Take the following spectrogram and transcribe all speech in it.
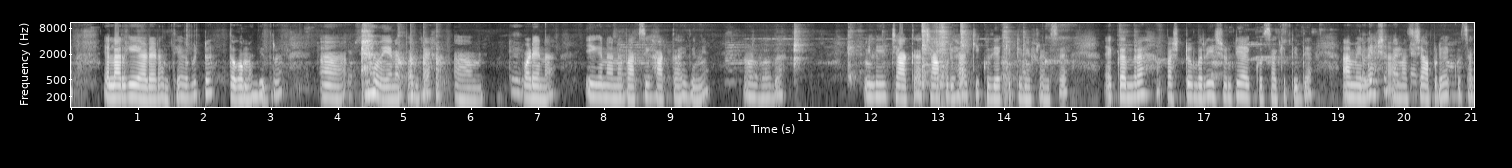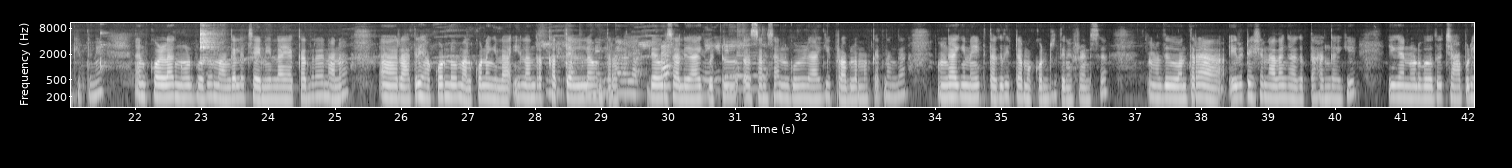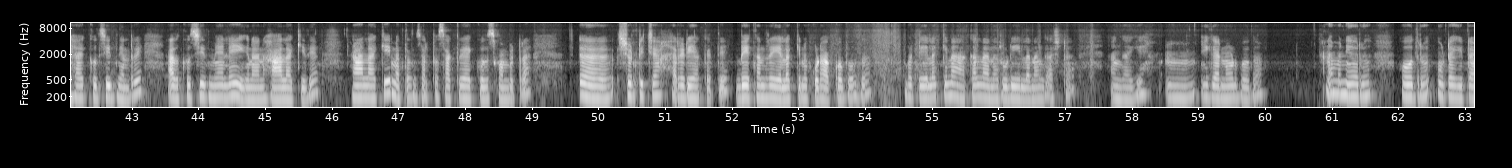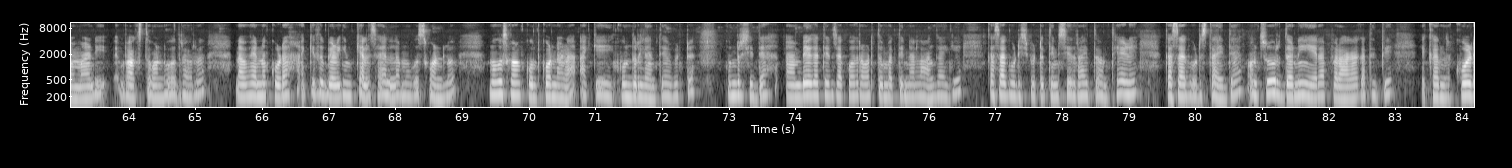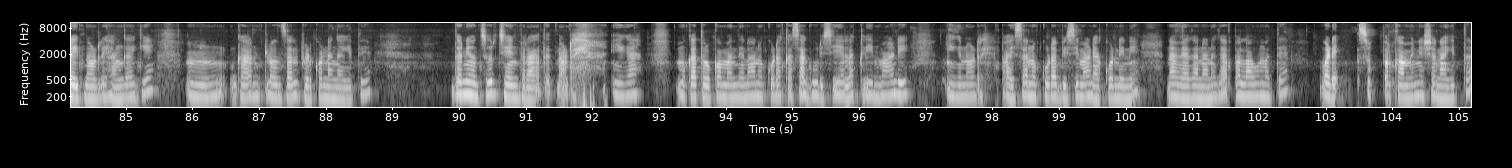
ಎಲ್ಲರಿಗೆ ಎರಡೆರಡು ಅಂತ ಹೇಳ್ಬಿಟ್ಟು ತೊಗೊಂಬಂದಿದ್ರು. ಏನಪ್ಪ ಅಂದರೆ ವಡೆನ ಈಗ ನಾನು ಬಾಕ್ಸಿಗೆ ಹಾಕ್ತಾ ಇದ್ದೀನಿ. ನೋಡ್ಬೋದು? ಇಲ್ಲಿ ಚಾಕ ಚಹಾ ಪುಡಿ ಹಾಕಿ ಕುದಿಯಕ್ಕಿಟ್ಟೀನಿ ಫ್ರೆಂಡ್ಸ್ ಯಾಕಂದ್ರೆ ಫಸ್ಟು ಬರೀ ಶುಂಠಿ ಹಾಕಿ ಕುದಿಸಾಕಿಟ್ಟಿದ್ದೆ. ಆಮೇಲೆ ಮತ್ತು ಚಹಾ ಪುಡಿ ಹಾಕಿ ಕುದಿಸಾಕಿಟ್ಟಿನಿ. ನನ್ನ ಕೊಳ್ಳಾಗ ನೋಡ್ಬೋದು ಮಾಂಗಲ್ಯ ಚೈನ್ ಇಲ್ಲ. ಯಾಕಂದ್ರೆ ನಾನು ರಾತ್ರಿ ಹಾಕ್ಕೊಂಡು ಮಲ್ಕೊಳಂಗಿಲ್ಲ ಇಲ್ಲಾಂದ್ರೆ ಕತ್ತೆಲ್ಲ ಒಂಥರ ಬೆವ್ರ ಸಾಲಿ ಆಗಿಬಿಟ್ಟು ಸಣ್ಣ ಸಣ್ಣ ಗುಳ್ಳೆ ಆಗಿ ಪ್ರಾಬ್ಲಮ್ ಆಕೈತೆ ನಂಗೆ. ಹಂಗಾಗಿ ನೈಟ್ ತೆಗೆದಿಟ್ಟ ಮಕ್ಕೊಂಡಿರ್ತೀನಿ ಫ್ರೆಂಡ್ಸ್ ಅದು ಒಂಥರ ಇರಿಟೇಷನ್ ಆದಂಗೆ ಆಗುತ್ತೆ. ಹಾಗಾಗಿ ಈಗ ನೋಡ್ಬೋದು ಚಹಾ ಪುಡಿ ಹಾಕಿ ಕುದಿಸಿದ್ನಲ್ರಿ. ಅದು ಕುದಿಸಿದ ಮೇಲೆ ಈಗ ನಾನು ಹಾಲು ಹಾಕಿದೆ. ಹಾಲು ಹಾಕಿ ಮತ್ತೊಂದು ಸ್ವಲ್ಪ ಸಕ್ಕರೆ ಹಾಕಿ ಕುದಿಸ್ಕೊಂಬಿಟ್ರೆ ಶುಂಠಿ ಚಹಾ ರೆಡಿ ಆಕತಿ. ಬೇಕಂದರೆ ಏಲಕ್ಕಿನೂ ಕೂಡ ಹಾಕ್ಕೋಬೋದು. ಬಟ್ ಏಲಕ್ಕಿನ ಹಾಕಲ್ಲ, ನಾನು ರೂಢಿ ಇಲ್ಲ ನಂಗೆ ಅಷ್ಟು. ಹಾಗಾಗಿ ಈಗ ನೋಡ್ಬೋದು. ನಮ್ಮ ಮನೆಯವರು ಹೋದರು, ಊಟ ಗೀಟ ಮಾಡಿ ಬಾಕ್ಸ್ ತೊಗೊಂಡು ಹೋದ್ರು ಅವರು ನಾವೇನು ಕೂಡ ಆಕಿದು ಬೆಳಗಿನ ಕೆಲಸ ಎಲ್ಲ ಮುಗಿಸ್ಕೊಂಡ್ಲು. ಮುಗಿಸ್ಕೊಂಡು ಕುಂತ್ಕೊಂಡಾಳ. ಆಕಿ ಕುಂದ್ರಲಿ ಅಂತ ಹೇಳ್ಬಿಟ್ಟು ಕುಂದ್ರಿಸಿದ್ದೆ ಬೇಗ ತಿನ್ಸಕ್ಕೆ ಹೋದ್ರೆ ಅವ್ರು ತುಂಬ ತಿನ್ನಲ್ಲ, ಹಂಗಾಗಿ ಕಸ ಗುಡಿಸ್ಬಿಟ್ಟು ತಿನ್ಸಿದ್ರಾಯ್ತು ಅಂಥೇಳಿ ಕಸ ಗುಡಿಸ್ತಾ ಇದ್ದೆ. ಒಂದು ಚೂರು ದನಿ ಏರಪ್ಪರ ಆಗಾಕತ್ತೈತಿ ಯಾಕಂದ್ರೆ ಕೋಲ್ಡ್ ಐತೆ ನೋಡಿರಿ, ಹಾಗಾಗಿ ಗಂಟ್ಲು ಒಂದು ಸ್ವಲ್ಪ ಹಿಡ್ಕೊಂಡಂಗೆ ಆಗೈತಿ. ಧ್ವನಿ ಒಂಚೂರು ಚೇಂಜ್ ಬರಾಕತ್ತೈತೆ ನೋಡ್ರಿ. ಈಗ ಮುಖ ತೊಳ್ಕೊಂಬಂದೆ, ನಾನು ಕೂಡ ಕಸ ಗುಡಿಸಿ ಎಲ್ಲ ಕ್ಲೀನ್ ಮಾಡಿ, ಈಗ ನೋಡ್ರಿ ಪಾಯಸನೂ ಕೂಡ ಬಿಸಿ ಮಾಡಿ ಹಾಕ್ಕೊಂಡಿನಿ. ನಾವ್ಯಾಗ ನನಗೆ ಪಲಾವು ಮತ್ತು ವಡೆ ಸೂಪರ್ ಕಾಂಬಿನೇಷನ್ ಆಗಿತ್ತು.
